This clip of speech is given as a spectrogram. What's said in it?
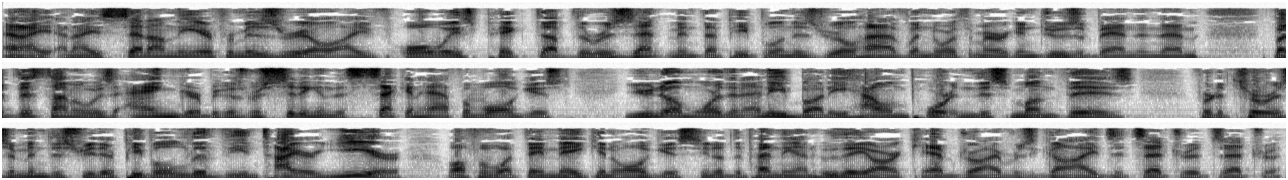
And I and I said on the air from Israel, I've always picked up the resentment that people in Israel have when North American Jews abandon them, but this time it was anger because we're sitting in the second half of August. You know more than anybody how important this month is for the tourism industry. There are people who live the entire year off of what they make in August, you know, depending on who they are, cab drivers, guides, etc., etc.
